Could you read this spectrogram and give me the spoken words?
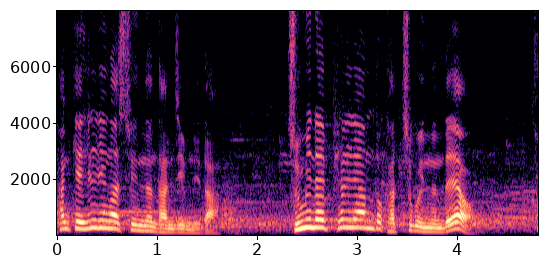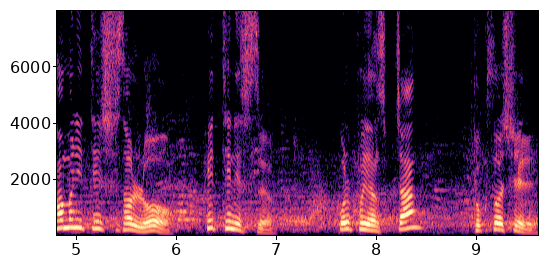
함께 힐링할 수 있는 단지입니다. 주민의 편리함도 갖추고 있는데요. 커뮤니티 시설로 피트니스, 골프 연습장, 독서실,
